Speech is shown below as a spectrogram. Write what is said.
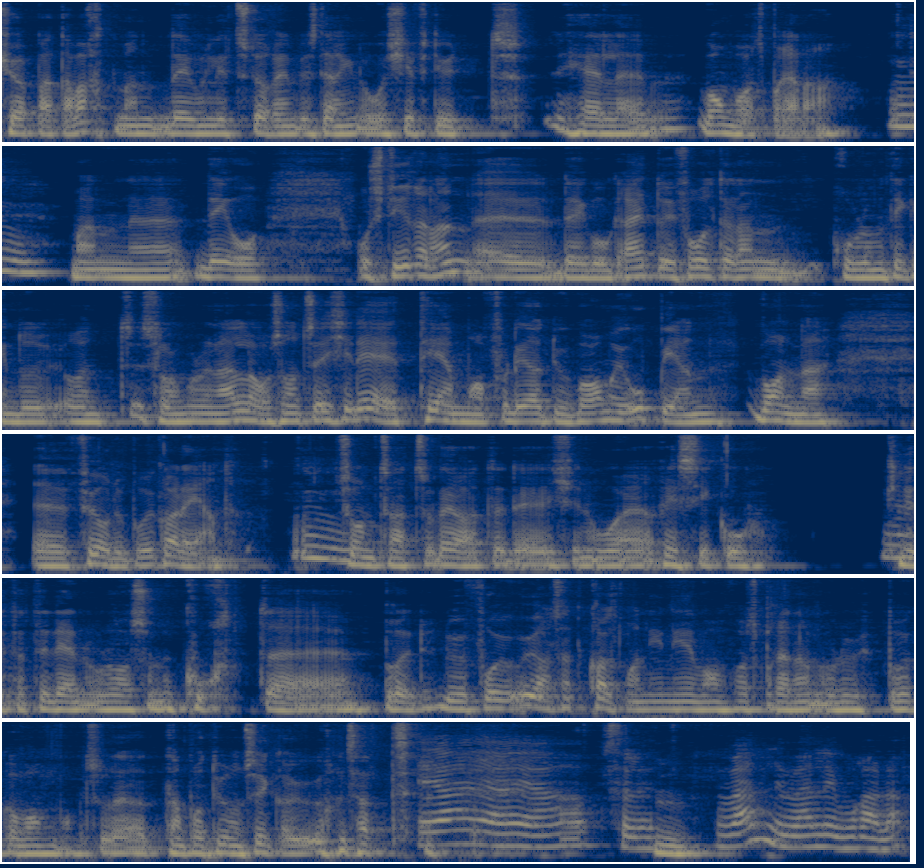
kjøpe etter hvert, men det er jo en litt større investering å skifte ut hele varmvannsberederen. Mm. Men eh, det å, å, styre den, eh, det går greit. Og i forhold til den problematikken rundt salmonella, og sånt, så er ikke det et tema fordi at du varmer jo opp igjen vannet eh, før du bruker det igjen. Mm. Sånn sett, så det, at det er ikke noe risiko knytta til det når du har sånne kort uh, brudd. Du får jo uansett kaldt vann inn i varmtvannsberederen når du bruker vannvann så det, temperaturen synker jo uansett. Ja, ja, ja, absolutt. Mm. Veldig, veldig bra, da.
